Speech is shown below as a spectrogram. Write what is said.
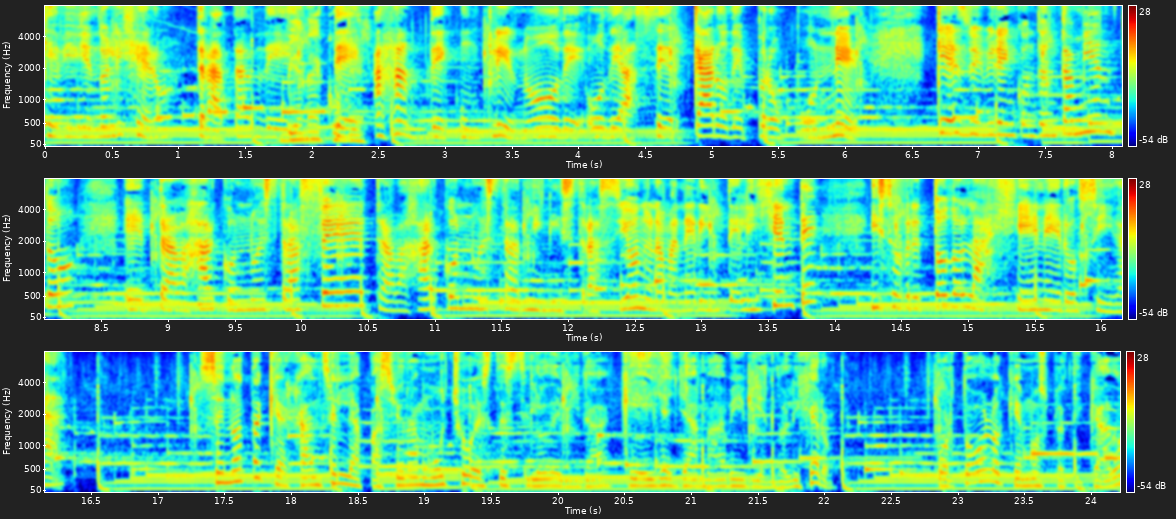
que Viviendo Ligero trata de, de, ajá, de cumplir, ¿no? O de, o de acercar o de proponer, que es vivir en contentamiento, eh, trabajar con nuestra fe, trabajar con nuestra administración de una manera inteligente y sobre todo la generosidad. Se nota que a Hansel le apasiona mucho este estilo de vida que ella llama viviendo ligero. Por todo lo que hemos platicado,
